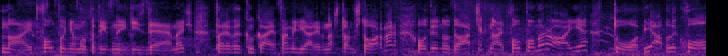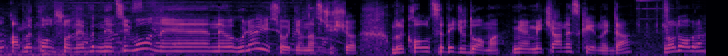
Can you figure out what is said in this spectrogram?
Найтфол. По ньому потрібен якийсь демедж. Перевикликає фамільярів на Штормштормер. Один ударчик. Найтфол помирає. Тобі. А Блекхол. А Блекхол що, не, не цього? Не, не вигуляє сьогодні в нас чи що? Блекхол сидить вдома. М'я- М'яча не скинуть, да? Ну добре.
